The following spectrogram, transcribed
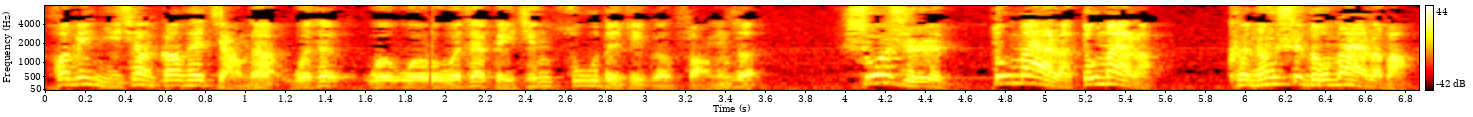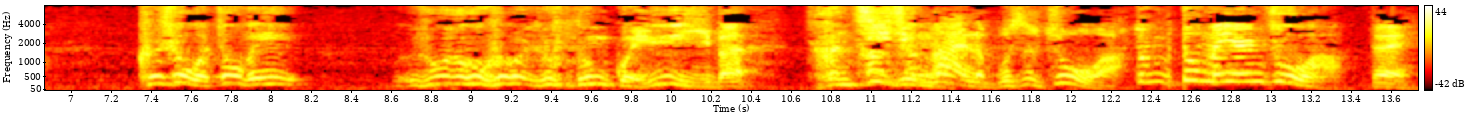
好比你像刚才讲的，我在我我我在北京租的这个房子，说是都卖了，都卖了，可能是都卖了吧，可是我周围如如如同鬼域一般，很寂静啊，卖了不是住啊，都都没人住啊。对，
